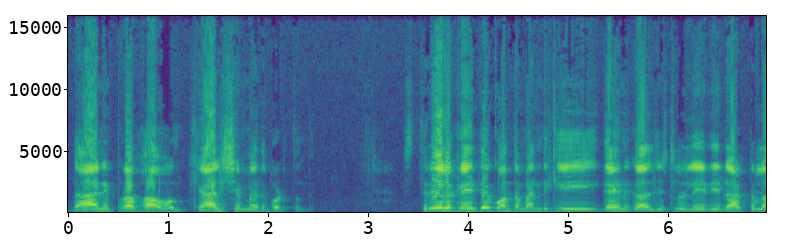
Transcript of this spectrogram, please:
దాని ప్రభావం కాల్షియం మీద పడుతుంది స్త్రీలకైతే కొంతమందికి గైనకాలజిస్టులు లేడీ డాక్టర్లు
